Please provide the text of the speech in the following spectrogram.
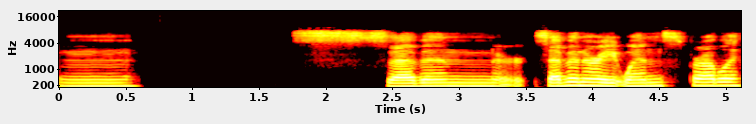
mm, seven or seven or eight wins, probably.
